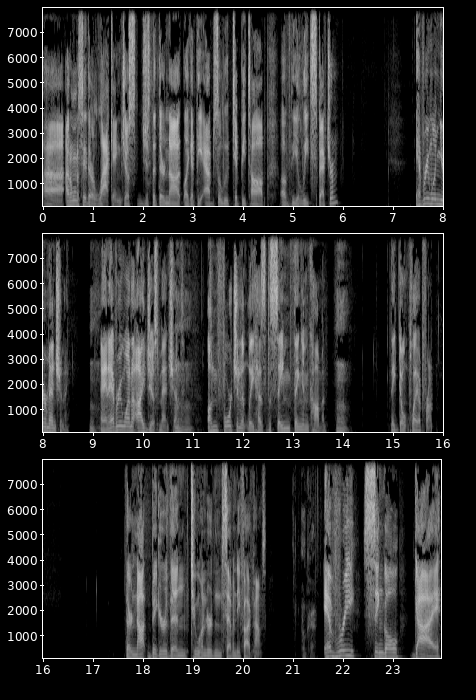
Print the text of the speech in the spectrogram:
uh, I don't want to say they're lacking, just just that they're not like at the absolute tippy top of the elite spectrum. Everyone you're mentioning Mm-hmm. and everyone I just mentioned, mm-hmm. unfortunately, has the same thing in common. Hmm. They don't play up front. They're not bigger than 275 pounds. Okay. Every single guy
